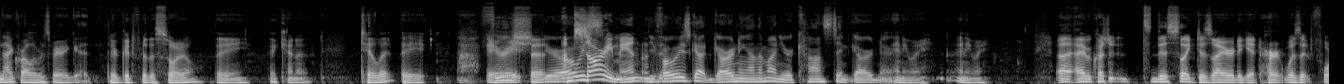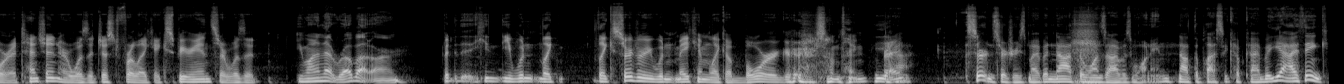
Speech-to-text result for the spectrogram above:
Nightcrawler was very good. They're good for the soil. They they kind of till it. They Fish, aerate. The, you're I'm always- sorry, man. You've The- always got gardening on the mind. You're a constant gardener. anyway, anyway. Uh, I have a question. This like desire to get hurt was it for attention or was it just for like experience or was it? You wanted that robot arm. But he he wouldn't like like surgery wouldn't make him like a Borg or something, Yeah. right? Certain surgeries might, but not the ones I was wanting, not the plastic cup kind. But yeah, I think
